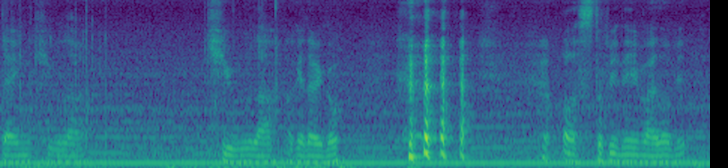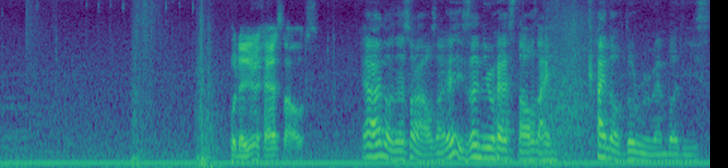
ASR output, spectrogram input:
Dankula. Cula. Okay, there you go. oh, stupid name, I love it. For the new hairstyles. Yeah, I know, that's why I was like, hey, is that new hairstyles? I kind of don't remember these.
